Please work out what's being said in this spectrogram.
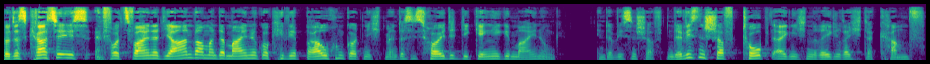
So, das Krasse ist, vor 200 Jahren war man der Meinung, okay, wir brauchen Gott nicht mehr. Das ist heute die gängige Meinung in der Wissenschaft. In der Wissenschaft tobt eigentlich ein regelrechter Kampf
